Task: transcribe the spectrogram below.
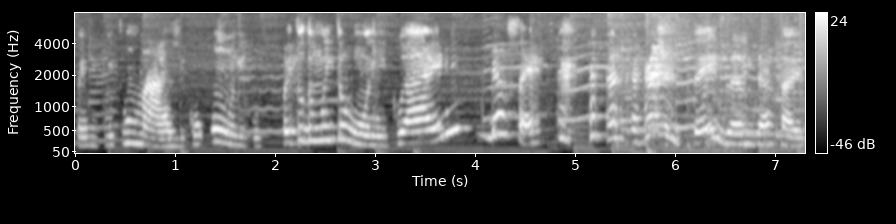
Foi muito mágico, único. Foi tudo muito único. Aí deu certo. Seis anos já faz.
